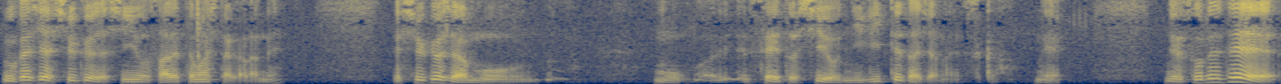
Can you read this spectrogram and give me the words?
昔は宗教者信用されてましたからね。で宗教者はもうもう生と死を握ってたじゃないですか。ね。でそれで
